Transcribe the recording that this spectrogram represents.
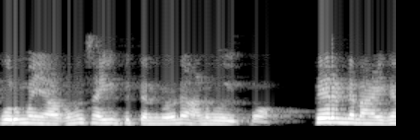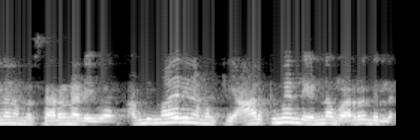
பொறுமையாகவும் சகிப்புத்தன்மையோடு அனுபவிப்போம். பேரண்ட நாயகனை நம்ம சரணடைவோம். அப்படி மாதிரி நமக்கு யாருக்குமே அந்த எண்ணம் வர்றதில்லை.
